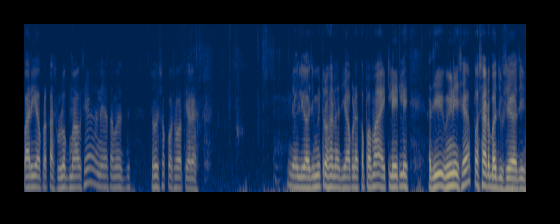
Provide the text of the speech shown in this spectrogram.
બારીયા પ્રકાશ વ્લોગમાં આવશે. અને તમે જોઈ શકો છો અત્યારે. જોઈ લ્યો, હજી મિત્રો છે હજી આપણે કપામાં એટલી એટલી હજી વીણી છે. પસાડ બાજુ છે હજી.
